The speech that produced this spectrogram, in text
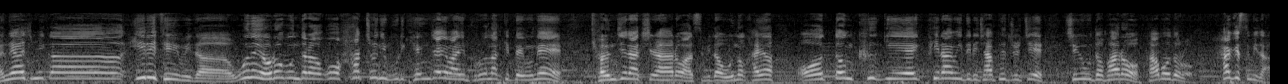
안녕하십니까. 1위팀입니다. 오늘 여러분들하고 하천이 물이 굉장히 많이 불어났기 때문에 견지 낚시를 하러 왔습니다. 오늘 과연 어떤 크기의 피라미들이 잡혀줄지 지금부터 바로 가보도록 하겠습니다.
